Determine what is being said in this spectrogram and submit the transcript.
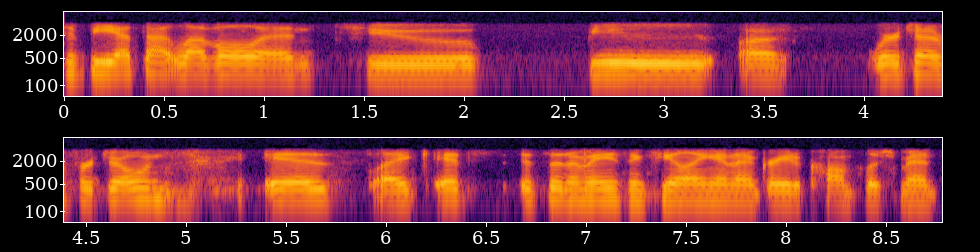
to be at that level and to be uh, where Jennifer Jones is. Like it's it's an amazing feeling and a great accomplishment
